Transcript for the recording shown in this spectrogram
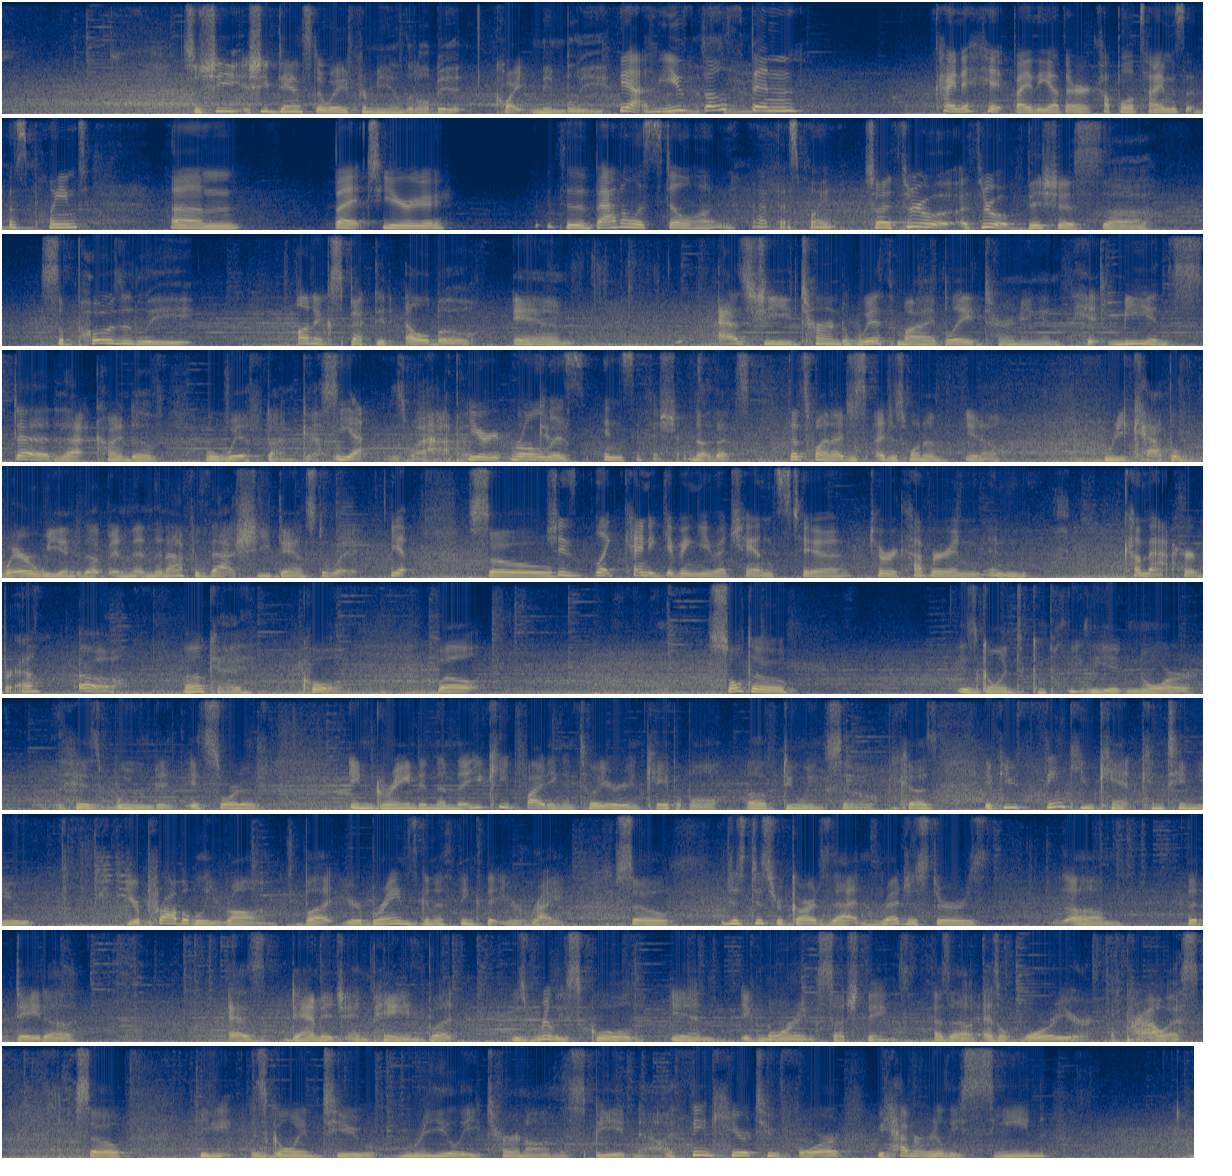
So she she danced away from me a little bit, quite nimbly. Yeah, you've both been kind of hit by the other a couple of times at this point. Um, but you're the battle is still on at this point. So I threw a, I threw a vicious, uh, supposedly unexpected elbow, and as she turned with my blade turning and hit me instead, that kind of whiffed. I'm guessing. Yeah. is what happened. Your roll Okay. is insufficient. No, that's that's fine. I just I just want to you know recap of where we ended up, and, and then after that she danced away. Yep. So She's like kind of giving you a chance to to recover and, and come at her, bro. oh, okay, cool. Well, Solto is going to completely ignore his wound. It, it's sort of ingrained in them that you keep fighting until you're incapable of doing so. Because if you think you can't continue, you're probably wrong, but your brain's going to think that you're right. So it just disregards that and registers um, the data as damage and pain, but he's really schooled in ignoring such things as a as a warrior of prowess. So he is going to really turn on the speed now. I think heretofore we haven't really seen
